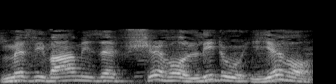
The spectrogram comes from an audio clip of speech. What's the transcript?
mezi vámi ze všeho lidu jeho,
